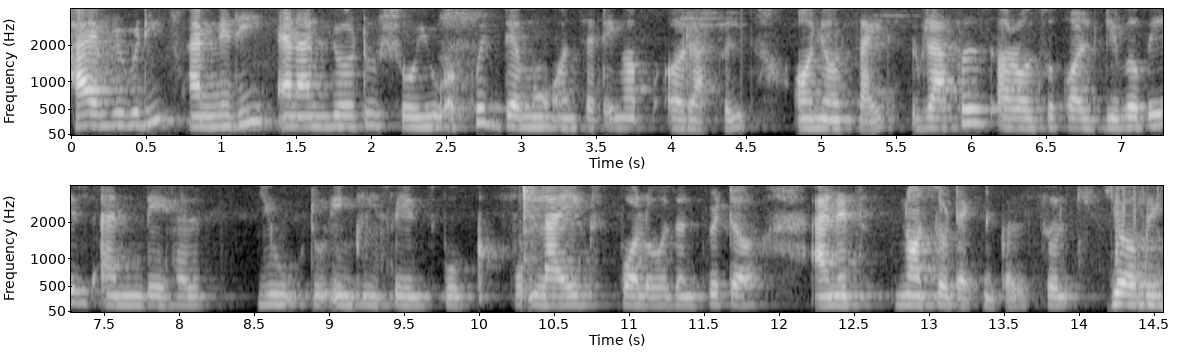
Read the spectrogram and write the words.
Hi everybody, I'm Nidhi and I'm here to show you a quick demo on setting up a raffle on your site. Raffles are also called giveaways and they help you to increase Facebook likes, followers and Twitter and it's not so technical. So here we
